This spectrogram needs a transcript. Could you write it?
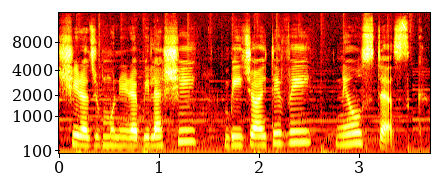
সিরাজুম মুনিরা বিলাসী, বিজয় টিভি, নিউজ ডেস্ক।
